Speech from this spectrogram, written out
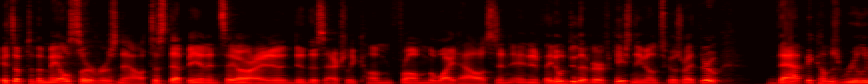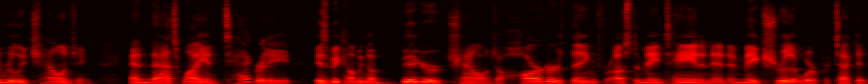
It's up to the mail servers now to step in and say, all right, uh, did this actually come from the White House? And, and if they don't do that verification, the email just goes right through. That becomes really, really challenging. And that's why integrity is becoming a bigger challenge, a harder thing for us to maintain and, and, and make sure that we're protected.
